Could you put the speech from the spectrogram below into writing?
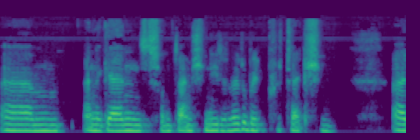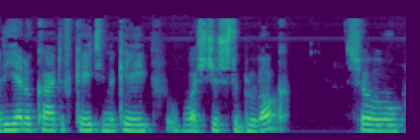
Um, and again, sometimes you need a little bit protection. Uh, the yellow card of Katie McCabe was just a block. So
